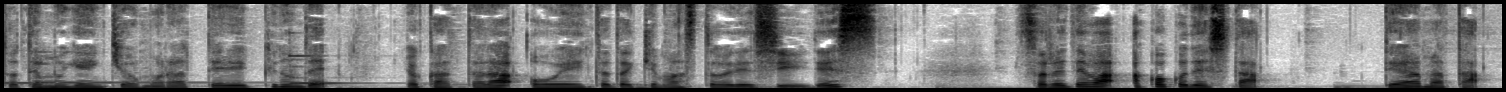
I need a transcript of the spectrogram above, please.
とても元気をもらっていくのでよかったら応援いただけますと嬉しいです。それではあここでした。ではまた。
